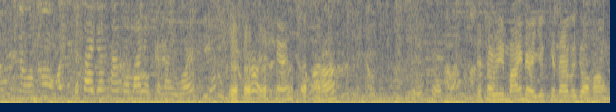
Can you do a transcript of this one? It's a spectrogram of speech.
If I don't have the money, can I work? Oh, you can. Uh-huh. Yes, Just a reminder, you can never go home.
